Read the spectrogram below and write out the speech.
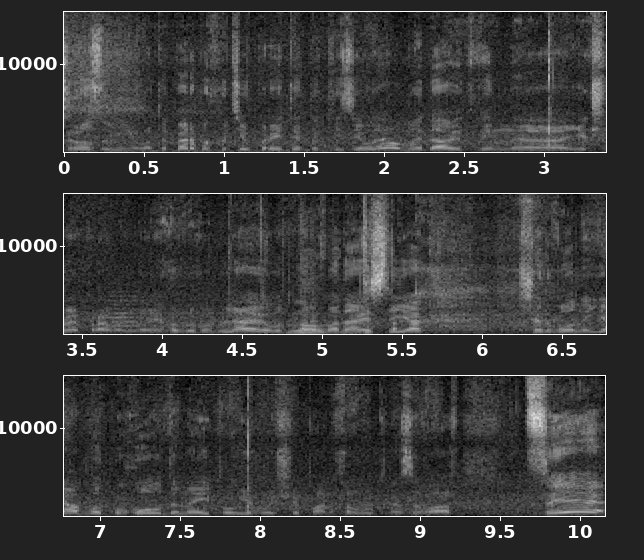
Зрозуміло. Тепер би хотів перейти до Кізілеуми. Да, от він, е, якщо я правильно його вимовляю, от Ну, перекладається десь як червоне яблуко, Apple, його ще пан Халук називав. Це,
